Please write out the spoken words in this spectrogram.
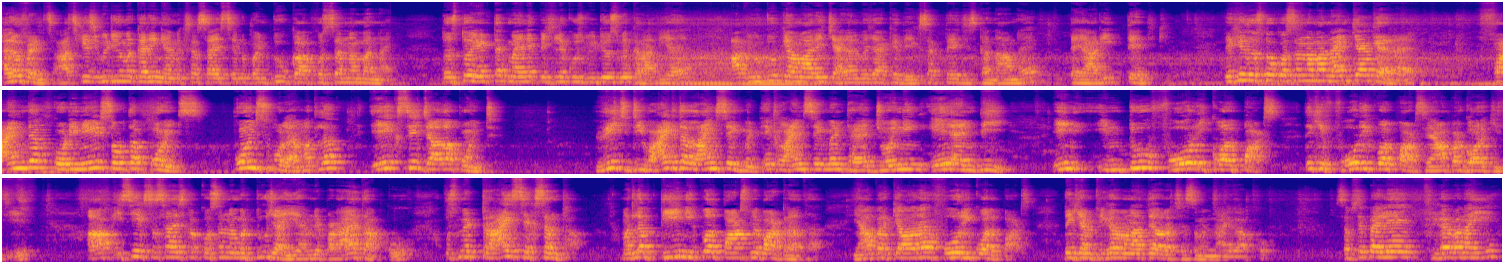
Hello friends आज के इस वीडियो में करेंगे हम एक्सरसाइज सेवन पॉइंट टू का क्वेश्चन नंबर नाइन दोस्तों एट तक मैंने पिछले कुछ वीडियोस में करा दिया है। आप यूट्यूब के हमारे चैनल में जाके देख सकते हैं, जिसका नाम है तैयारी टेंथ की। देखिए दोस्तों क्वेश्चन नंबर नाइन क्या कह रहा है? Find the coordinates of the points points बोला है मतलब एक से ज़्यादा point which divide the line segment एक लाइन सेगमेंट है joining A and B in into four equal parts देखिए फोर इक्वल पार्ट्स यहाँ पर गौर कीजिए। आप इसी एक्सरसाइज का क्वेश्चन नंबर टू जाइए, हमने पढ़ाया था आपको। उसमें ट्राई सेक्शन था। मतलब तीन इक्वल पार्ट्स में बांट रहा था। यहाँ पर क्या हो रहा है? फोर इक्वल पार्ट्स देखिए, हम फिगर बनाते हैं और अच्छे समझ में आएगा आपको। सबसे पहले फिगर बनाइए।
